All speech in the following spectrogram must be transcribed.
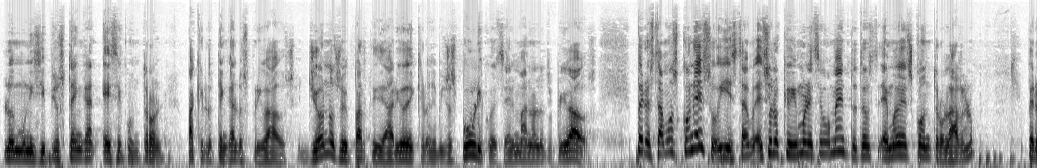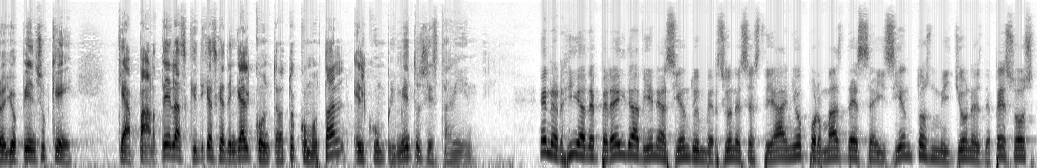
los municipios tengan ese control, para que lo tengan los privados. Yo no soy partidario de que los servicios públicos estén en manos de los privados, pero estamos con eso y eso es lo que vimos en ese momento. Entonces, debemos descontrolarlo, pero yo pienso que que aparte de las críticas que tenga el contrato como tal, el cumplimiento sí está bien. Energía de Pereira viene haciendo inversiones este año por más de 600 millones de pesos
